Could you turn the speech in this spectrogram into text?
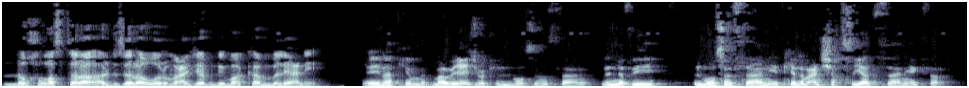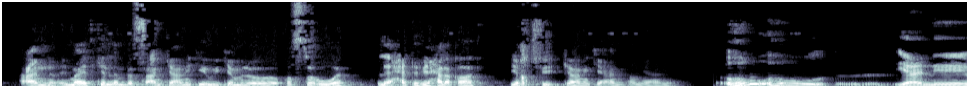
لو خلصت الجزء الأول وما عجبني ما كمل يعني. إي لا تكمل ما بيعجبك الموسم الثاني. لأنه في الموسم الثاني يتكلم عن الشخصيات الثانية أكثر. عن ما يتكلم بس عن كانيكي ويكمل قصته هو لا حتى في حلقات يختفي كانيكي عنهم يعني. هو هو يعني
